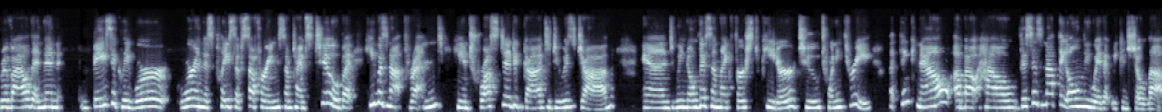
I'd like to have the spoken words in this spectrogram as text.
reviled, and then basically we're we're in this place of suffering sometimes too but he was not threatened he entrusted god to do his job and we know this in like first peter 2 23 but think now about how this is not the only way that we can show love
